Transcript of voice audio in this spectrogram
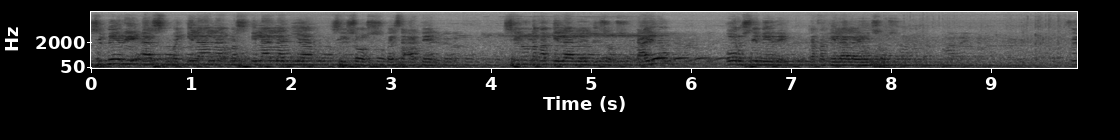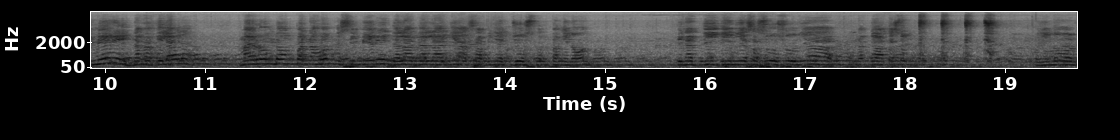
Si Mary, as may kilala, mas kilala niya si Jesus kaysa atin. Sino nakakilala ni Jesus? Tayo? Or si Mary, nakakilala ni Jesus? Si Mary, nakakilala. Mayroon bang panahon na si Mary, dala-dala niya, sabi niya, Diyos at Panginoon? Pinagdidi niya sa suso niya, nagkatasun, Panginoon,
